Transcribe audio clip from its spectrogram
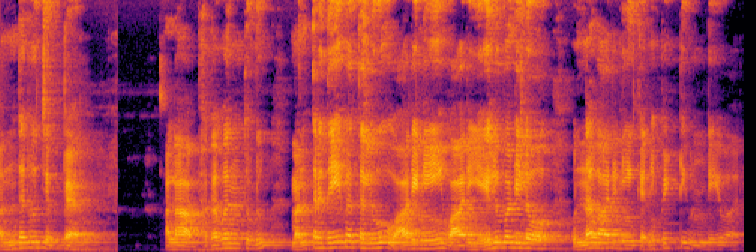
అందరూ చెప్పారు. అలా భగవంతుడు మంత్రదేవతలు వారిని వారి ఏలుబడిలో ఉన్నవారిని కనిపెట్టి ఉండేవారు.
